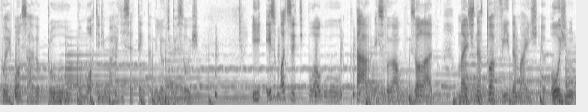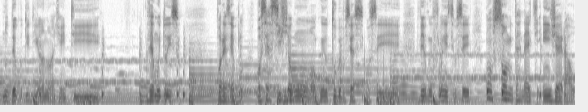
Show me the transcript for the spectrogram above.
foi responsável por, por morte de mais de 70 milhões de pessoas. E isso pode ser tipo algo. Tá, isso foi algo isolado. Mas na tua vida, mas hoje, no, no teu cotidiano, a gente vê muito isso. Por exemplo, você assiste algum, algum youtuber, você, você vê algum influencer, você consome internet em geral.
